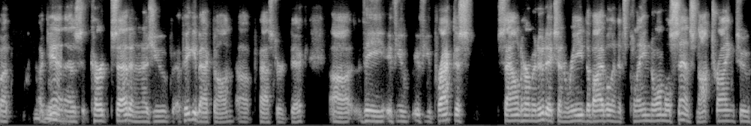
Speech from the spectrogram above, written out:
But. Again, as Kurt said, and as you piggybacked on, uh, Pastor Dick, uh, the if you if you practice sound hermeneutics and read the Bible in its plain normal sense, not trying to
